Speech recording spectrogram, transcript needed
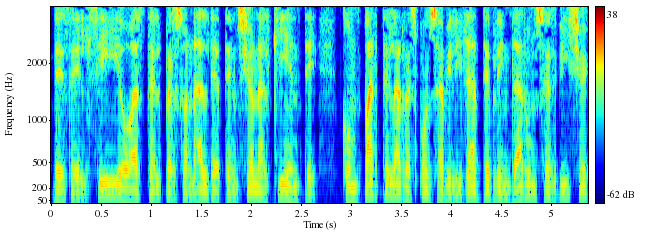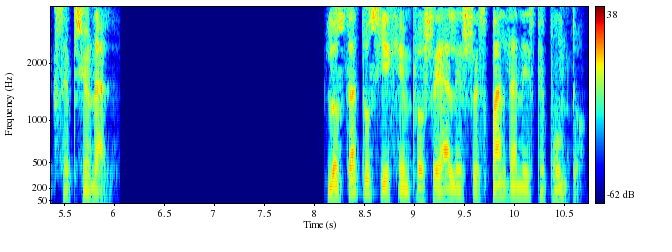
desde el CEO hasta el personal de atención al cliente, comparte la responsabilidad de brindar un servicio excepcional. Los datos y ejemplos reales respaldan este punto.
